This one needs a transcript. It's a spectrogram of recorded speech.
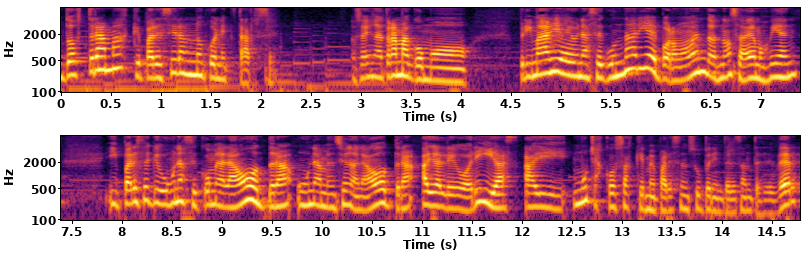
dos tramas que parecieran no conectarse. O sea, hay una trama como primaria y una secundaria, y por momentos no sabemos bien y parece que una se come a la otra, una menciona a la otra, hay alegorías, hay muchas cosas que me parecen súper interesantes de ver,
